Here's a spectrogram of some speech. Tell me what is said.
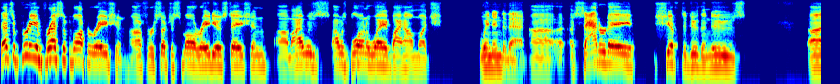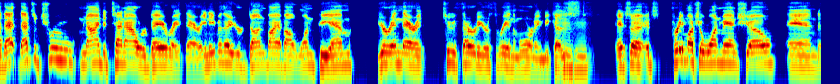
that's a pretty impressive operation uh, for such a small radio station. Um, I was I was blown away by how much went into that. Uh, a Saturday shift to do the news. Uh, that that's a true nine to ten hour day right there. And even though you're done by about one p.m., you're in there at two thirty or three in the morning because mm-hmm. it's a it's pretty much a one man show, and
